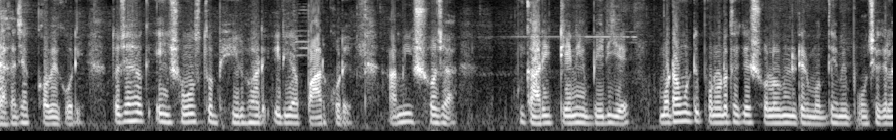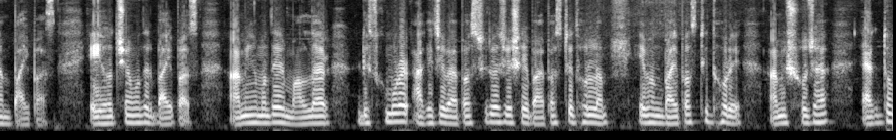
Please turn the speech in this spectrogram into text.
দেখা যাক কবে করি। তো যাই হোক, এই সমস্ত ভিড়ভাড় এরিয়া পার করে আমি সোজা গাড়ি টেনে বেরিয়ে মোটামুটি পনেরো থেকে ষোলো মিনিটের মধ্যে আমি পৌঁছে গেলাম বাইপাস এই হচ্ছে আমাদের বাইপাস আমি আমাদের মালদার ডিসকোমোড়ের আগে যে বাইপাসটি রয়েছে সেই বাইপাসটি ধরলাম এবং বাইপাসটি ধরে আমি সোজা একদম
